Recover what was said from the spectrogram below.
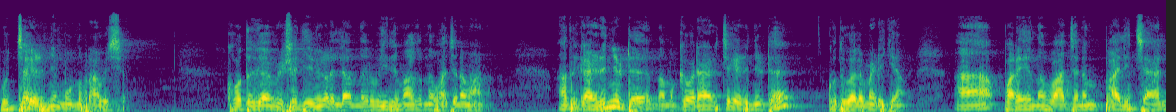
ഉച്ച കഴിഞ്ഞ് മൂന്ന് പ്രാവശ്യം. കൊതുക് വിഷജീവികളെല്ലാം നിർവീര്യമാകുന്ന വചനമാണ്. അത് കഴിഞ്ഞിട്ട് നമുക്ക് ഒരാഴ്ച കഴിഞ്ഞിട്ട് കൊതുകോലം മേടിക്കാം. ആ പറയുന്ന വചനം ഫലിച്ചാൽ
